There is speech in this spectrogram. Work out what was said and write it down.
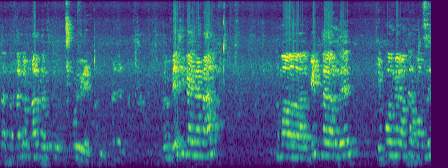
த- தங்கள் முன்னால் கருத்து கூறுகிறேன். பேசிக்கா என்னன்னா நம்ம வீட்டில் வந்து எப்பவுமே வந்து நம்ம வந்து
